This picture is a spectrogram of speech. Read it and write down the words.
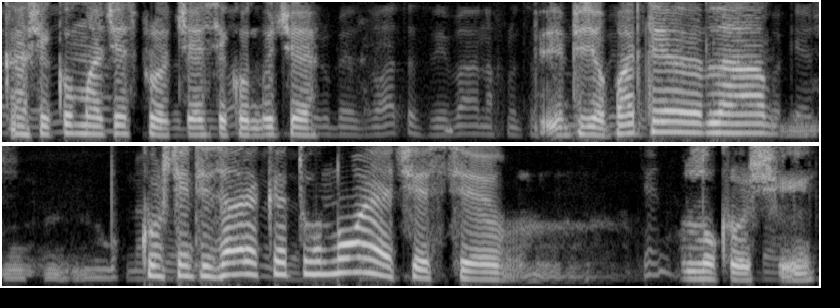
ca și cum acest proces se conduce pe de o parte la conștientizarea că tu nu ai aceste lucruri și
